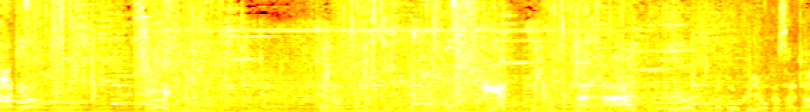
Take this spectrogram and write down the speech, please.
フロントが毒に侵された。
